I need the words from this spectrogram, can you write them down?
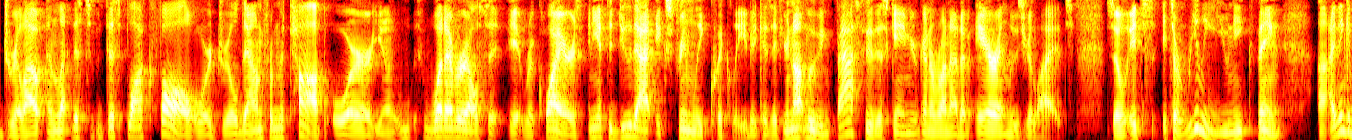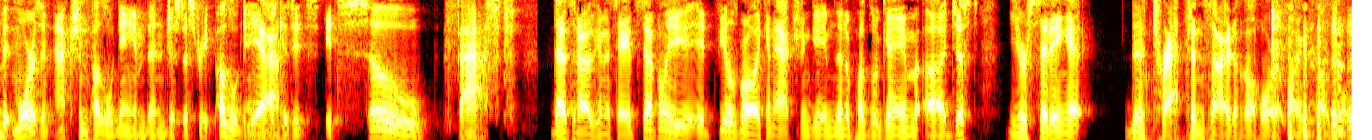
drill out and let this this block fall, or drill down from the top, or you know whatever else it, it requires. And you have to do that extremely quickly because if you're not moving fast through this game, you're going to run out of air and lose your lives. So it's it's a really unique thing. Uh, I think of it more as an action puzzle game than just a straight puzzle game Yeah. because it's it's so fast. That's what I was going to say. It's definitely it feels more like an action game than a puzzle game. Uh, just you're sitting at trapped inside of a horrifying puzzle.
